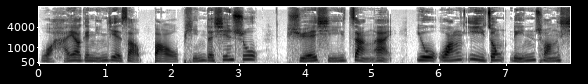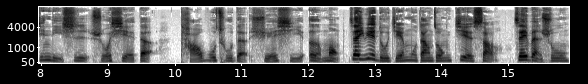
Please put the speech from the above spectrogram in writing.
我还要跟您介绍宝平的新书《学习障碍》，由王义忠临床心理师所写的。逃不出的学习噩梦，在阅读节目当中介绍这本书，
